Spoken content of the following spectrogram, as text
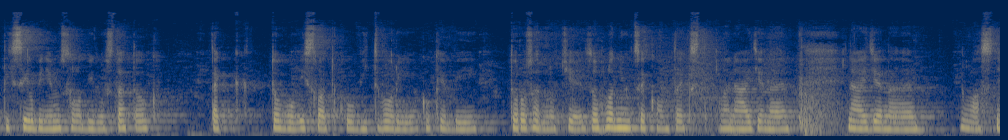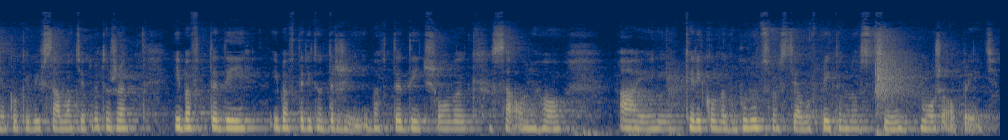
tých síl by nemuselo byť dostatok, tak to vo výsledku vytvorí ako keby to rozhodnutie, zohľadňujúce kontext, ale nájdené, nájdené vlastne ako keby v samote, pretože iba vtedy, iba vtedy to drží, iba vtedy človek sa o neho aj kedykoľvek v budúcnosti alebo v prítomnosti môže oprieť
